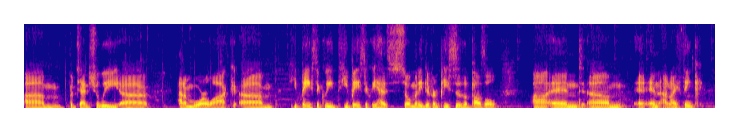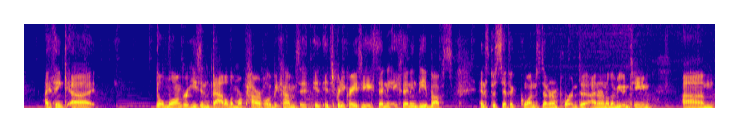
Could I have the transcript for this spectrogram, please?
um, potentially uh, Adam Warlock. Um, he basically he basically has so many different pieces of the puzzle, uh, and um, and and I think I think uh, the longer he's in battle, the more powerful he becomes. It, it, it's pretty crazy. Extending extending debuffs and specific ones that are important to I don't know the mutant team. Um,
